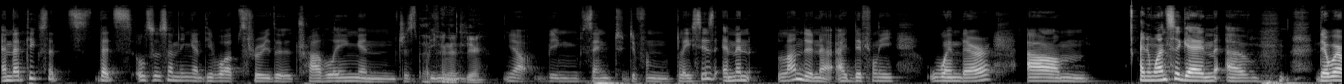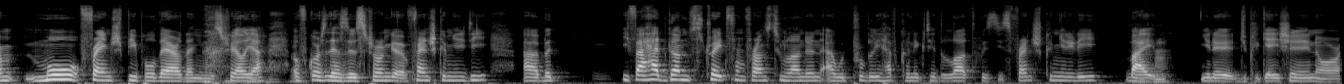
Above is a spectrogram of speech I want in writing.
and I think that's that's also something I developed through the traveling and just being Definitely. yeah being sent to different places. And then London, I I definitely went there. Um, and once again, um, there were more French people there than in Australia. of course, there's a stronger French community, uh, but if I had gone straight from France to London, I would probably have connected a lot with this French community by, you know, duplication or.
